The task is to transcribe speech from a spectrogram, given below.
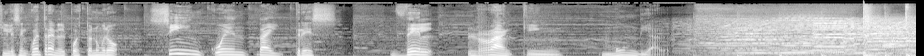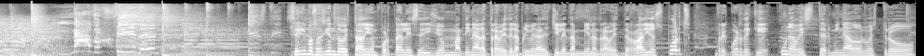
Chile se encuentra en el puesto número 53 del ranking mundial. Seguimos haciendo Estadio en Portales edición matinal a través de la Primera de Chile, también a través de Radio Sports. Recuerde que una vez terminado nuestro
